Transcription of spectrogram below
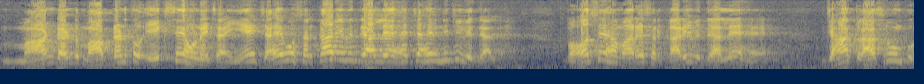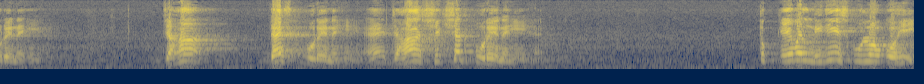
मानदंड, मापदंड तो एक से होने चाहिए, चाहे वो सरकारी विद्यालय है, चाहे निजी विद्यालय है। बहुत से हमारे सरकारी विद्यालय हैं, जहाँ क्लासरूम पूरे नहीं जहाँ डेस्क पूरे नहीं है, जहाँ शिक्षक पूरे नहीं है। तो केवल निजी स्कूलों को ही,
